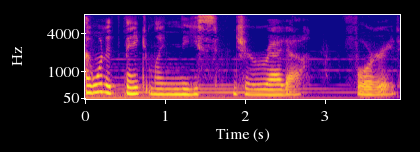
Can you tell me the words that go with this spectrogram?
I want to thank my niece Jaretta Ford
